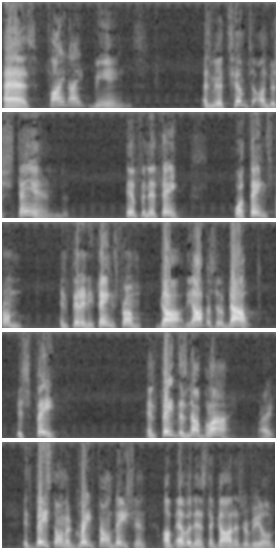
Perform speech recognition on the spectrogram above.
as finite beings as we attempt to understand infinite things or things from infinity, things from God. The opposite of doubt is faith. And faith is not blind, right? It's based on a great foundation of evidence that God has revealed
